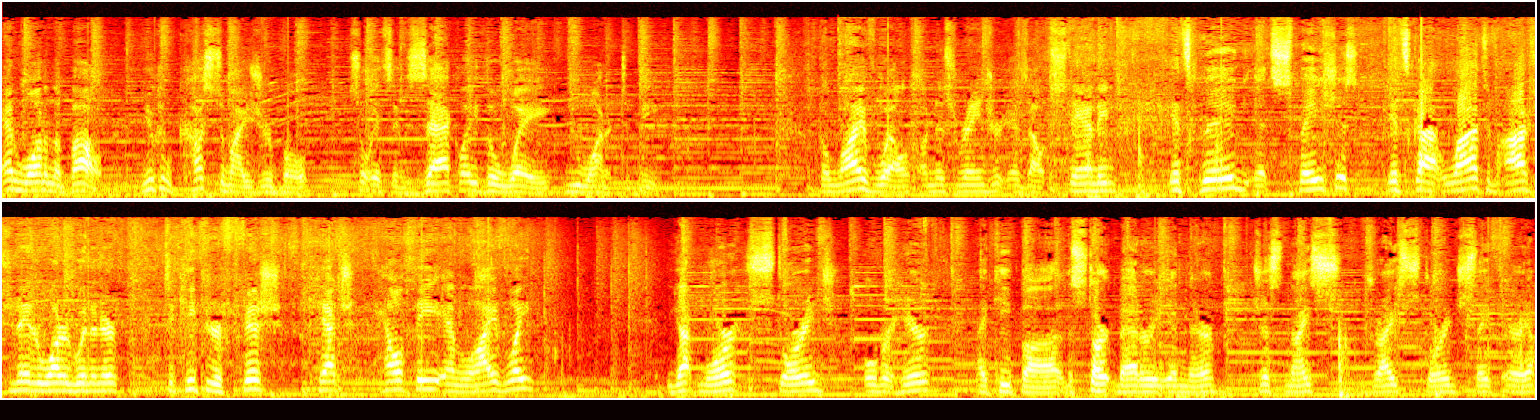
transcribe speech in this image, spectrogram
and one on the bow. You can customize your boat so it's exactly the way you want it to be. The live well on this Ranger is outstanding. It's big, it's spacious, it's got lots of oxygenated water going in there to keep your fish catch healthy and lively. You got more storage over here. I keep uh, the start battery in there. Just nice, dry storage, safe area.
